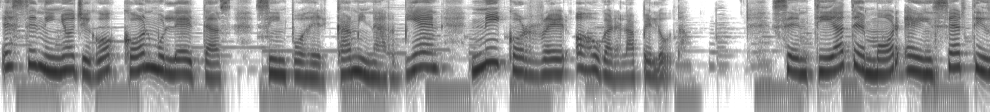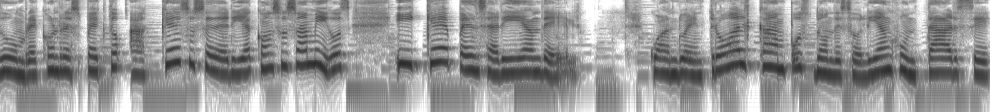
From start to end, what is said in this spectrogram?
este niño llegó con muletas, sin poder caminar bien, ni correr o jugar a la pelota. Sentía temor e incertidumbre con respecto a qué sucedería con sus amigos y qué pensarían de él. Cuando entró al campus donde solían juntarse,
